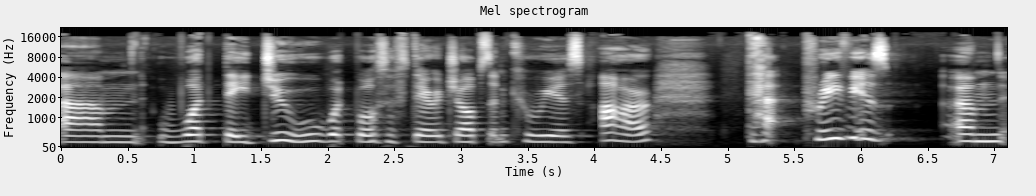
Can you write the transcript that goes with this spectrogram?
um, what they do, what both of their jobs and careers are. That previous um,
